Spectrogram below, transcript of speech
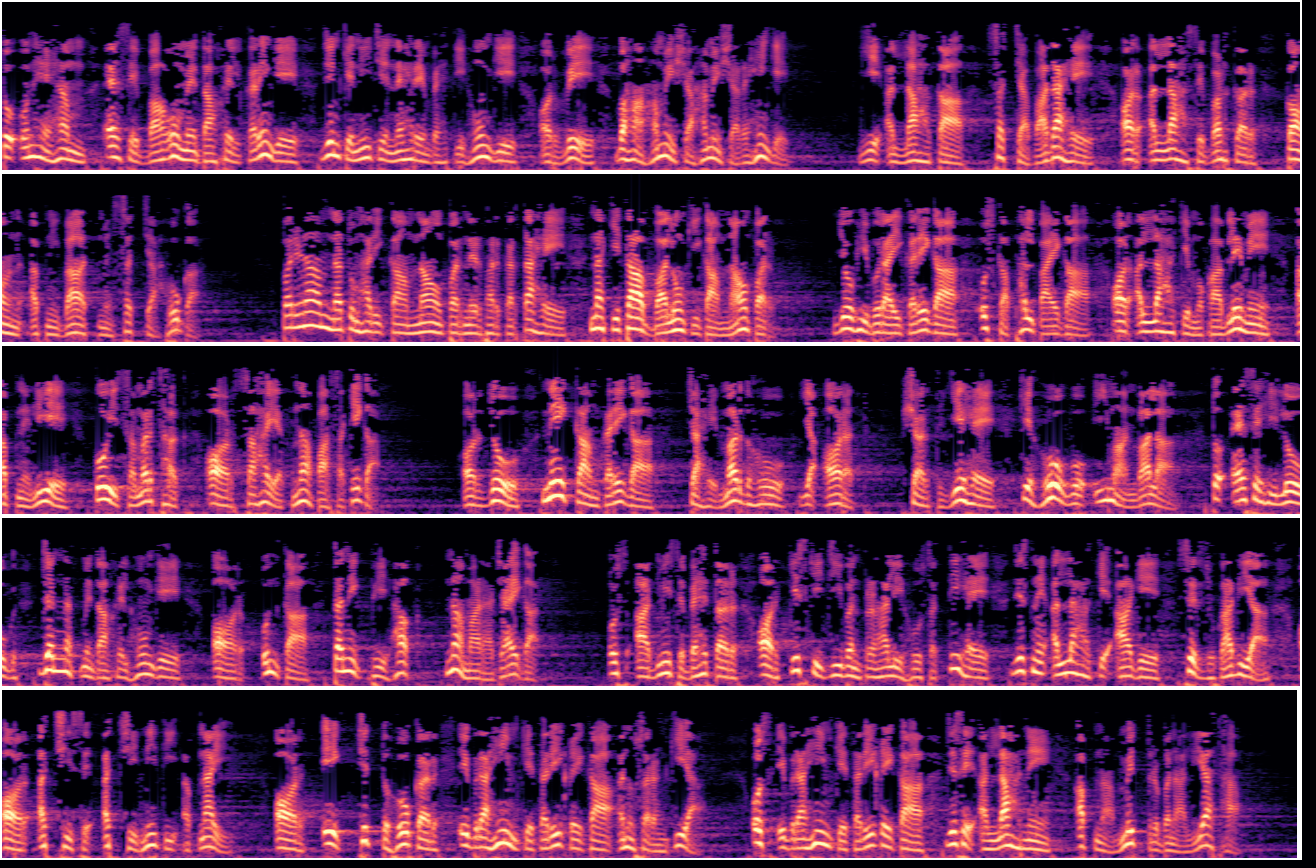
तो उन्हें हम ऐसे बागों में दाखिल करेंगे, जिनके नीचे नहरें बहती होंगी, और वे वहाँ हमेशा हमेशा रहेंगे। ये अल्लाह का सच्चा वादा है, और अल्लाह से बढ़कर कौन अपनी बात में सच्चा होगा? परिणाम न तुम्हारी कामनाओं पर निर्भर करता है, न किताब वालों की कामनाओं पर। जो भी बुराई करेगा, उसका फल पाएगा, और अल्लाह के मुकाबले में अपने लिए कोई समर्थक और सहायक न पा सकेगा। और जो नेक काम करेगा, चाहे मर्द हो या औरत, शर्त यह है कि हो वो ईमान वाला तो ऐसे ही लोग जन्नत में दाखिल होंगे और उनका तनिक भी हक न मारा जाएगा। उस आदमी से बेहतर और किसकी जीवन प्रणाली हो सकती है, जिसने अल्लाह के आगे सिर झुका दिया और अच्छी से अच्छी नीति अपनाई और एक चित्त होकर इब्राहिम के तरीके का अनुसरण किया। उस इब्राहिम के तरीके का जिसे अल्लाह ने अपना मित्र बना लिया था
